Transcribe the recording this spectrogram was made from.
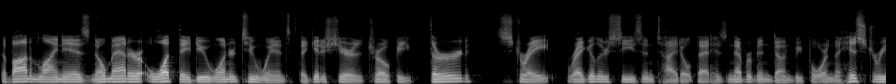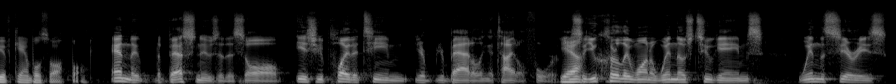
the bottom line is no matter what they do, one or two wins, if they get a share of the trophy, third straight regular season title that has never been done before in the history of Campbell softball. And the, the best news of this all is you play the team you're, you're battling a title for. Yeah. So you clearly want to win those two games, win the series.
